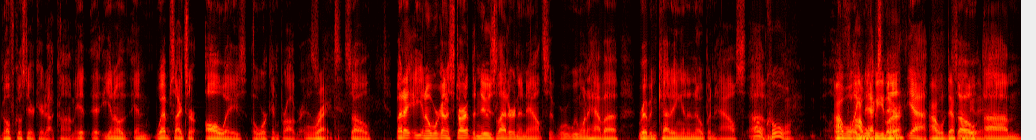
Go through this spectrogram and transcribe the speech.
gulfcoastaircare.com. It, it you know, and websites are always a work in progress. Right. So, but uh, you know, we're going to start up the newsletter and announce that we're, we want to have a ribbon cutting and an open house. Oh, um, cool. I will. I will be there. Yeah, I will definitely so, be there. um,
